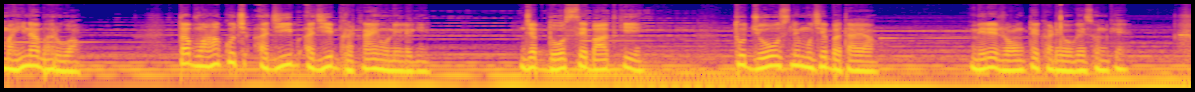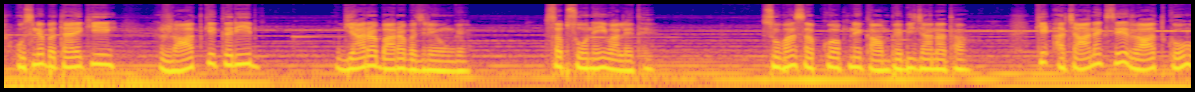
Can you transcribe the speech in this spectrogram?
महीना भर हुआ, तब वहाँ कुछ अजीब अजीब घटनाएँ होने लगी। जब दोस्त से बात की तो जो उसने मुझे बताया, मेरे रोंगटे खड़े हो गए सुन के। उसने बताया कि रात के करीब ग्यारह बारह बज रहे होंगे। सब सोने ही वाले थे। सुबह सबको अपने काम पे भी जाना था कि अचानक से रात को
